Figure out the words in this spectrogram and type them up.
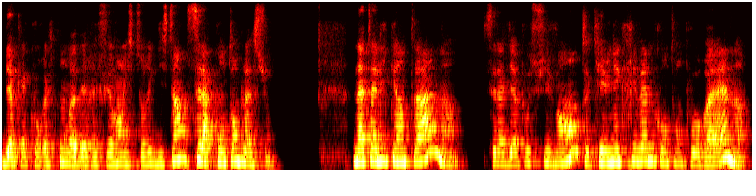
bien qu'elle corresponde à des référents historiques distincts, c'est la contemplation. Nathalie Quintane, c'est la diapo suivante, qui est une écrivaine contemporaine,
